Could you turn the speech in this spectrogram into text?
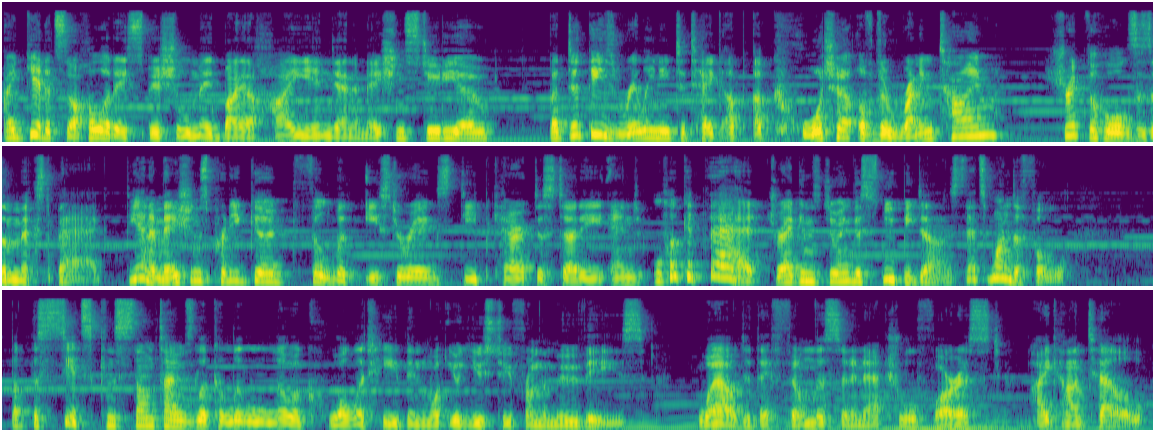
I get it's a holiday special made by a high-end animation studio, but did these really need to take up a quarter of the running time? Shrek the Halls is a mixed bag. The animation's pretty good, filled with easter eggs, deep character study, and look at that! Dragons doing the Snoopy dance, that's wonderful. But the sets can sometimes look a little lower quality than what you're used to from the movies. Wow, did they film this in an actual forest? I can't tell.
